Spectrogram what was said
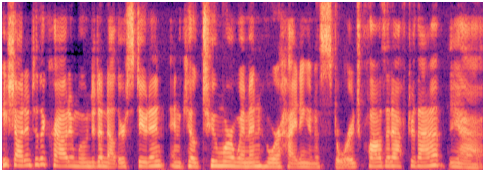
He shot into the crowd and wounded another student and killed two more women who were hiding in a storage closet after that. Yeah,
